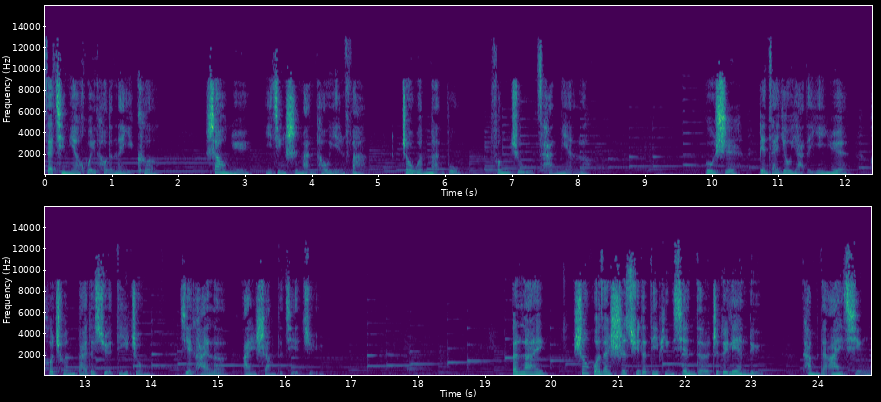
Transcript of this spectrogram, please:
在青年回头的那一刻，少女已经是满头银发，皱纹满布。风烛残年了，故事便在优雅的音乐和纯白的雪地中，揭开了哀伤的结局。本来生活在失去的地平线的这对恋侣，他们的爱情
